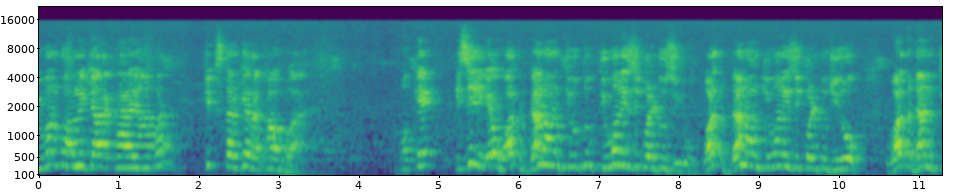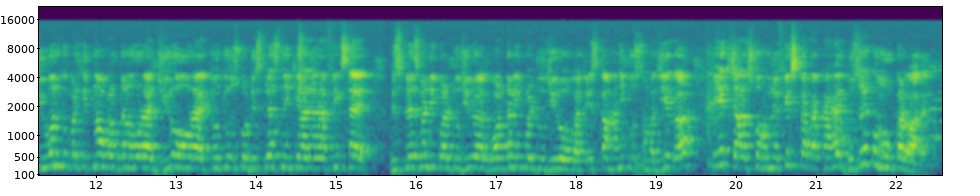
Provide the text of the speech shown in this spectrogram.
Q1 को हमने क्या रखा है यहाँ पर? फिक्स करके रखा हुआ है। ओके इसीलिए work done on Q2 Q1 is equal to zero work done on Q1 is equal to zero work done Q1 के ऊपर कितना वर्क डन हो रहा है? ज़ीरो हो रहा है, क्योंकि उसको डिस्प्लेस नहीं किया जा रहा फिक्स है। डिस्प्लेसमेंट इक्वल टू ज़ीरो है। Work done equal to zero होगा। तो इस कहानी को समझिएगा। एक चार्ज को हमने फिक्स कर रखा है, दूसरे को मूव करवा रहे हैं।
